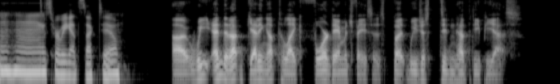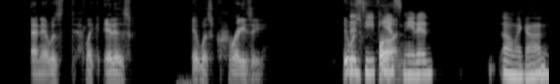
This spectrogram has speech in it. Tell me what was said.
Mm-hmm. That's where we got stuck too. Uh, we ended up getting up to like four damage phases, but we just didn't have the DPS. And it was like it is it was crazy. It the was DPS fun. needed. Oh my god.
